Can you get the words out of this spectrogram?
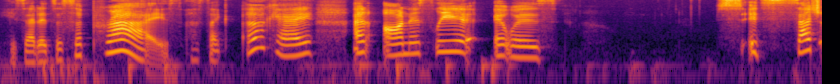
He said, It's a surprise. I was like, Okay. And honestly, it was it's such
